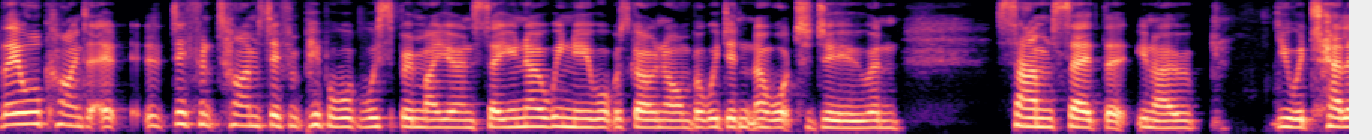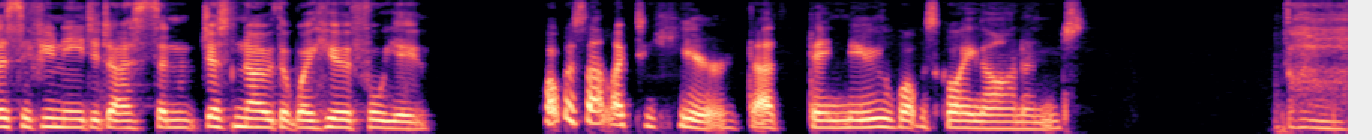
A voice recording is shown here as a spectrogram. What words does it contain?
they all kind of at, at different times, different people would whisper in my ear and say, "You know, we knew what was going on, but we didn't know what to do." And Sam said that you know you would tell us if you needed us, and just know that we're here for you. what was that like to hear that they knew what was going on and oh,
